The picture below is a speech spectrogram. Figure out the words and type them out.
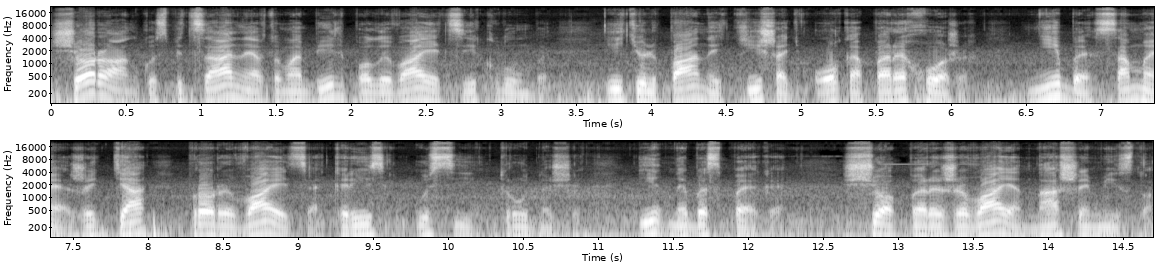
Щоранку спеціальний автомобіль поливає ці клумби, і тюльпани тішать ока перехожих, ніби саме життя проривається крізь усі труднощі і небезпеки, що переживає наше місто.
